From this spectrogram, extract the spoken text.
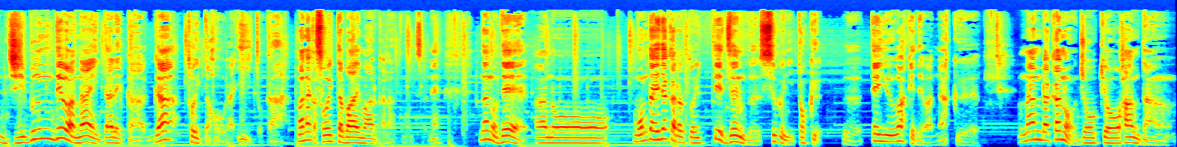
自分ではない誰かが解いた方がいいとか、まあなんかそういった場合もあるかなと思うんですよね。なので、あのー、問題だからといって全部すぐに解くっていうわけではなく、何らかの状況判断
